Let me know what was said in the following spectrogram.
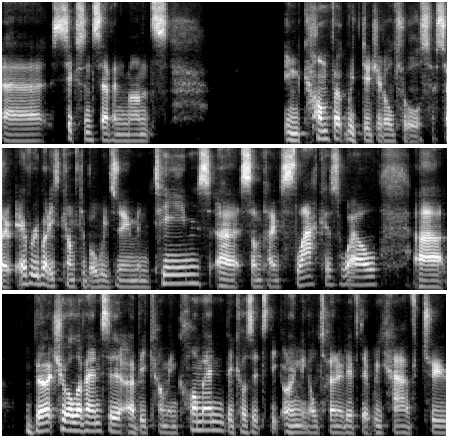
uh, six and seven months in comfort with digital tools. So everybody's comfortable with Zoom and Teams, uh, sometimes Slack as well. Uh, virtual events are becoming common because it's the only alternative that we have to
